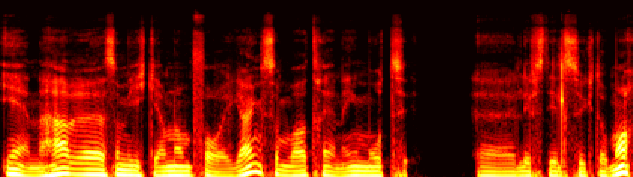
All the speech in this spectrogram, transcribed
ene her uh, som vi gikk gjennom forrige gang, som var trening mot uh, livsstilssykdommer.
